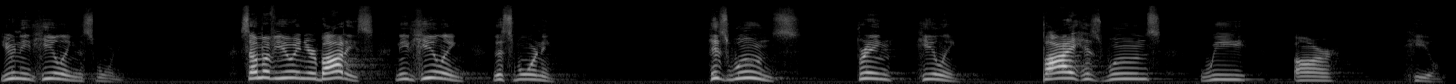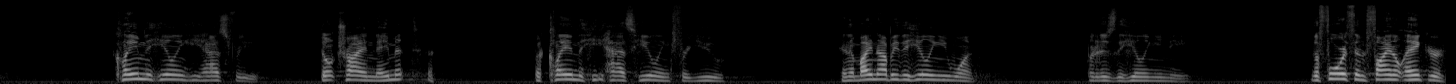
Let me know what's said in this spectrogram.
you need healing this morning. Some of you in your bodies need healing this morning. His wounds bring healing. By his wounds, we are healed. Claim the healing He has for you. Don't try and name it, but claim that He has healing for you. And it might not be the healing you want, but it is the healing you need. The fourth and final anchor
